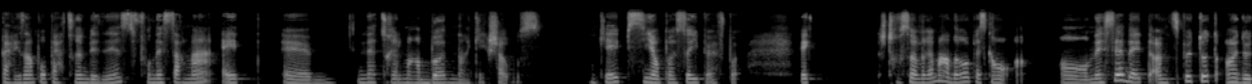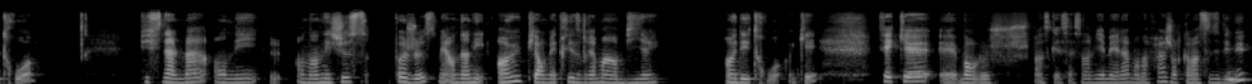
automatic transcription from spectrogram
par exemple, pour partir une business, il faut nécessairement être naturellement bonne dans quelque chose. OK? Puis s'ils n'ont pas ça, ils ne peuvent pas je trouve ça vraiment drôle parce qu'on on essaie d'être un petit peu tout un, deux, trois. Puis finalement, on est on en est juste, pas juste, mais on en est un, puis on le maîtrise vraiment bien, un des trois, OK? Fait que, euh, bon, là, je pense que ça s'en vient mais là, mon affaire, je vais recommencer du début.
